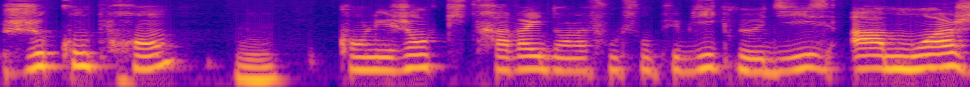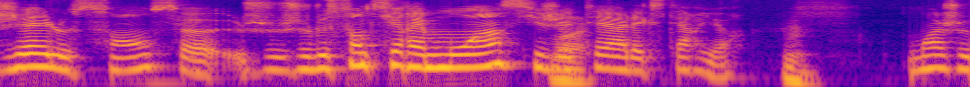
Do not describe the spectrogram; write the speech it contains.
je comprends Mhm. Quand les gens qui travaillent dans la fonction publique me disent Ah, moi, j'ai le sens, euh, je, je le sentirais moins si Ouais. j'étais à l'extérieur. Mhm. Moi, je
